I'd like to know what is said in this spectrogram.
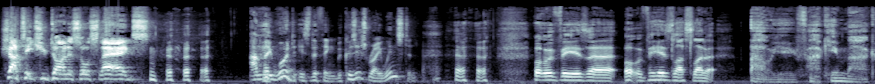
"Shut it, you dinosaur slags!" and they would is the thing because it's Ray Winstone. What would be his? Uh, what would be his last line? About, oh, you fucking mug.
